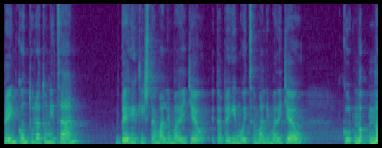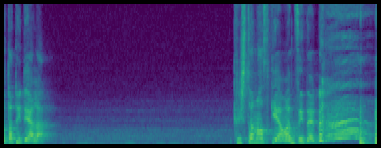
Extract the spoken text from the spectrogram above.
Behin konturatu nintzen, begik isten baldin baditeu eta begi moitzen baldin baditeu, notatu iteala. Kristonozki abantziten.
